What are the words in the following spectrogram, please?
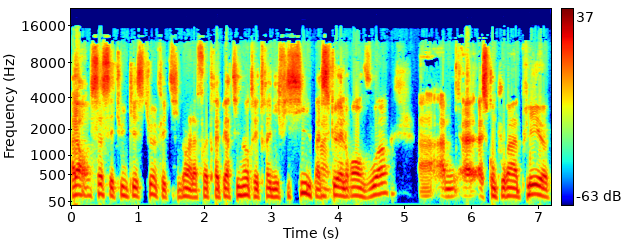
alors ça, c'est une question effectivement à la fois très pertinente et très difficile parce qu'elle renvoie à, à, ce qu'on pourrait appeler euh,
